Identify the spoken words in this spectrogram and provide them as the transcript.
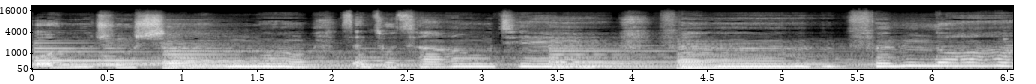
我出什么？三座草芥纷纷落。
